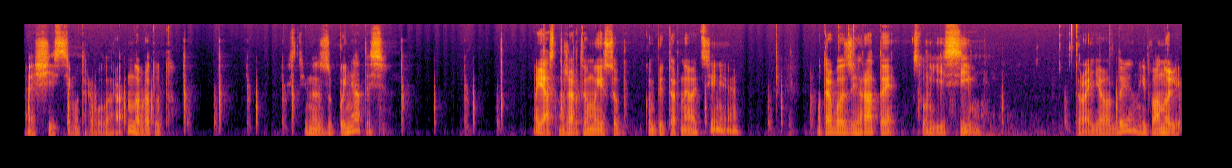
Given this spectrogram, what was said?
А 6 йому треба було грати. Ну, добре, тут постійно зупинятись. Ну, ясно, жертви мої суб- комп'ютер не оцінює. Тому треба було зіграти слон Е7. Тура Е1 і 2 нулі.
